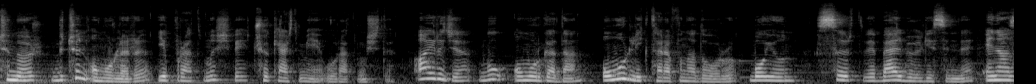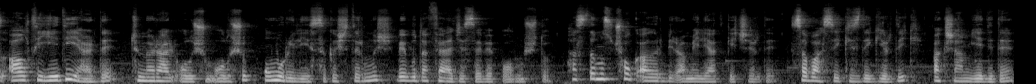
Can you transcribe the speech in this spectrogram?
Tümör bütün omurları yıpratmış ve çökertmeye uğratmıştı. Ayrıca bu omurgadan omurilik tarafına doğru boyun, sırt ve bel bölgesinde en az 6-7 yerde tümöral oluşum oluşup omuriliği sıkıştırmış ve bu da felce sebep olmuştu. Hastamız çok ağır bir ameliyat geçirdi. Sabah 8'de girdik, akşam 7'de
